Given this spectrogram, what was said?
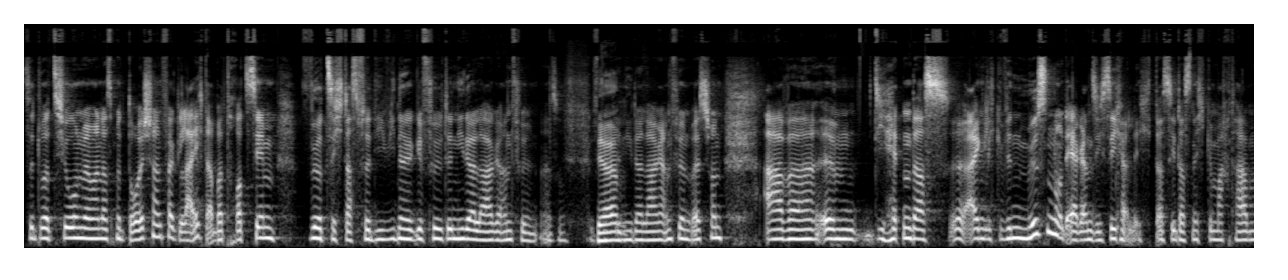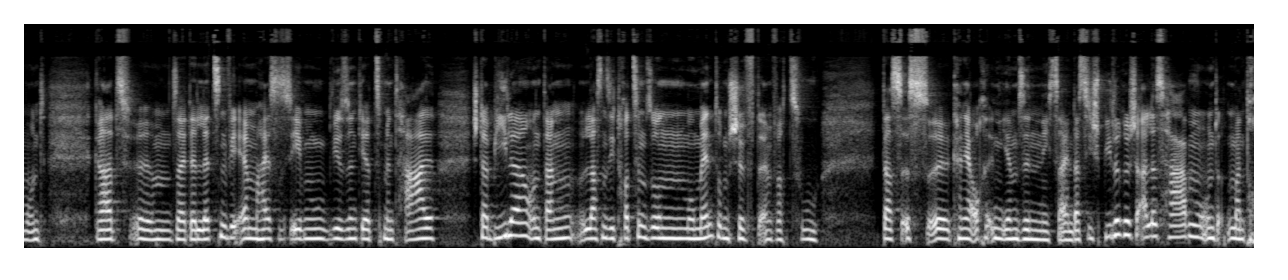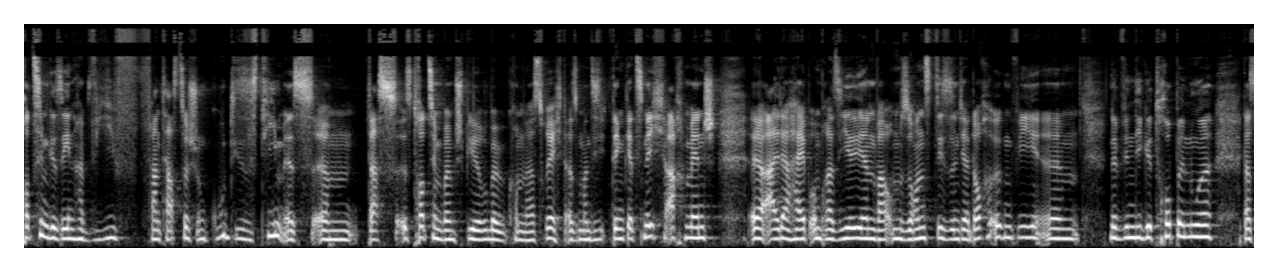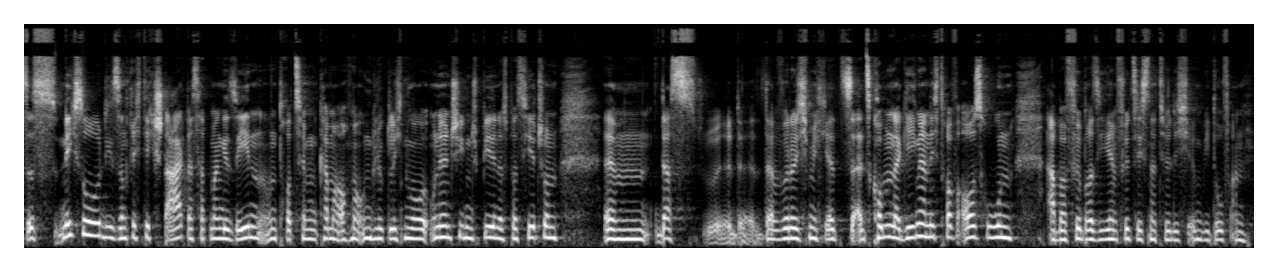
Situation, wenn man das mit Deutschland vergleicht, aber trotzdem wird sich das für die wie eine gefüllte Niederlage anfühlen. Also ja. Niederlage anfühlen, weiß schon. Aber ähm, die hätten das äh, eigentlich gewinnen müssen und ärgern sich sicherlich, dass sie das nicht gemacht haben. Und gerade ähm, seit der letzten WM heißt es eben, wir sind jetzt mental stabiler und dann lassen sie trotzdem so einen Momentum-Shift einfach zu das ist, äh, kann ja auch in ihrem Sinne nicht sein, dass sie spielerisch alles haben und man trotzdem gesehen hat, wie fantastisch und gut dieses Team ist. Ähm, das ist trotzdem beim Spiel rübergekommen, da hast du recht. Also man denkt jetzt nicht, ach Mensch, äh, all der Hype um Brasilien war umsonst, die sind ja doch irgendwie ähm, eine windige Truppe nur. Das ist nicht so, die sind richtig stark, das hat man gesehen und trotzdem kann man auch mal unglücklich nur unentschieden spielen, das passiert schon. Ähm, das, äh, da würde ich mich jetzt als kommender Gegner nicht drauf ausruhen, aber für Brasilien fühlt sich natürlich irgendwie doof an.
